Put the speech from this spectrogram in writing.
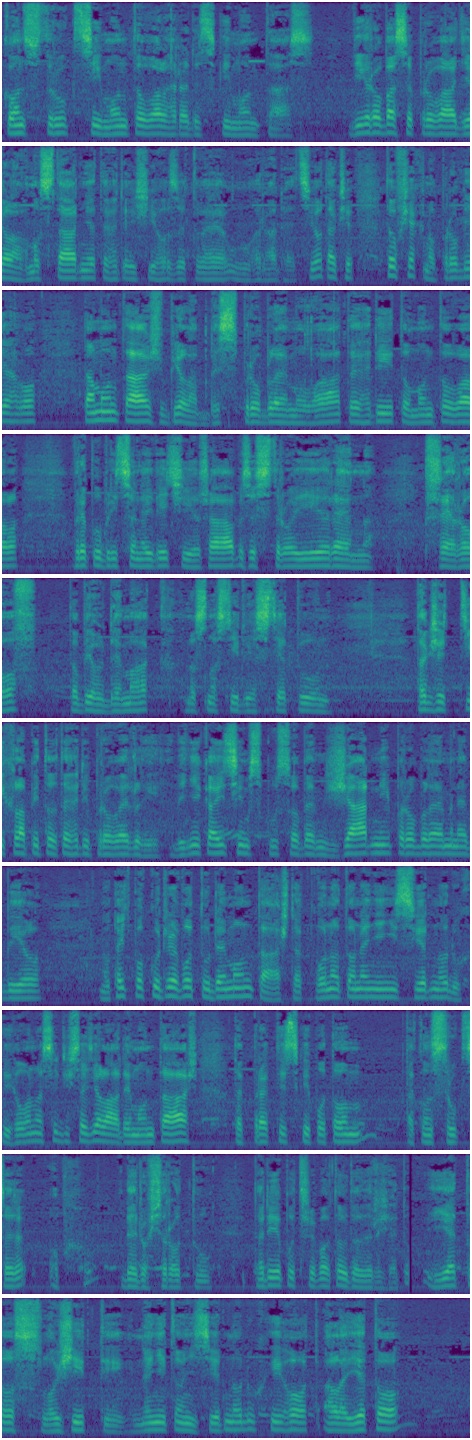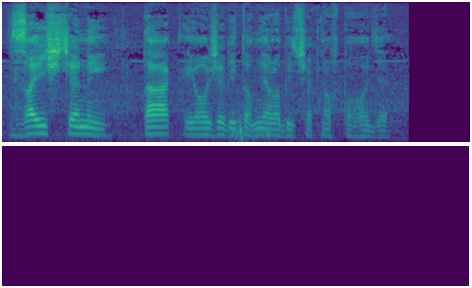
konstrukci montoval hradecký montáž. Výroba se prováděla v mostárně tehdejšího ZVU Hradec. Jo? Takže to všechno proběhlo. Ta montáž byla bezproblémová, tehdy to montoval v republice největší řáb ze strojíren Přerov, to byl demak nosností 200 tun. Takže ti chlapi to tehdy provedli vynikajícím způsobem, žádný problém nebyl. No teď pokud jde o tu demontáž, tak ono to není nic jednoduchého. Ono si, když se dělá demontáž, tak prakticky potom ta konstrukce jde do šrotu. Tady je potřeba to dodržet. Je to složitý, není to nic jednoduchého, ale je to zajištěný tak, jo, že by to mělo být všechno v pohodě.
